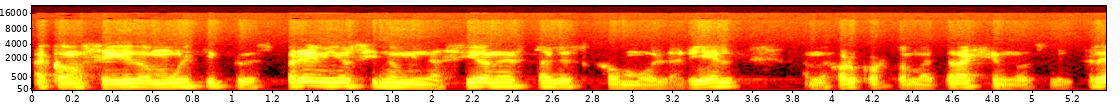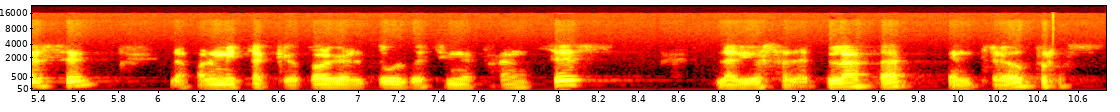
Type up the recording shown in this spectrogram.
Ha conseguido múltiples premios y nominaciones, tales como el Ariel a Mejor Cortometraje en 2013, la palmita que otorga el Tour de Cine Francés, La Diosa de Plata, entre otros.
